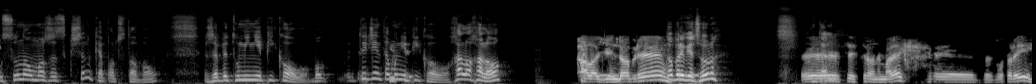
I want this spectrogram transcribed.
usunął może skrzynkę pocztową, żeby tu mi nie pikoło, bo tydzień temu nie pikoło. Halo, halo. Halo, dzień dobry. Dobry wieczór. E, witam. Z tej strony Marek e, ze Złotoryi.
